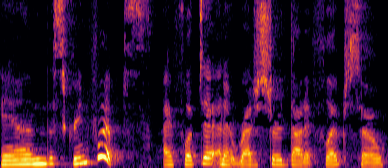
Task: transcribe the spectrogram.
and the screen flips. I flipped it and it registered that it flipped, so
